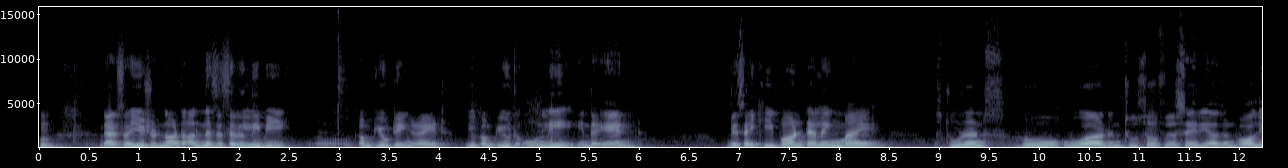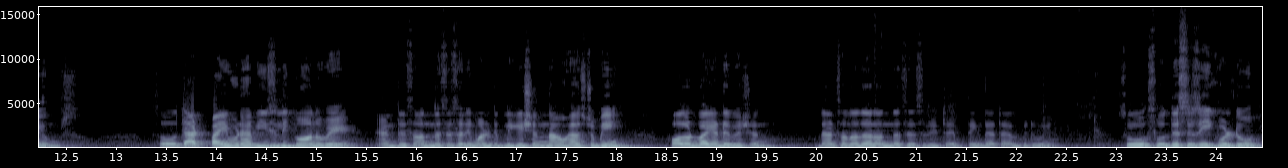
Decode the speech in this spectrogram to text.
That's why you should not unnecessarily be uh, computing, right? You compute only in the end. This I keep on telling my students who, who are into surface areas and volumes. So that pi would have easily gone away and this unnecessary multiplication now has to be followed by a division. That's another unnecessary type thing that I'll be doing. So, so this is equal to,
